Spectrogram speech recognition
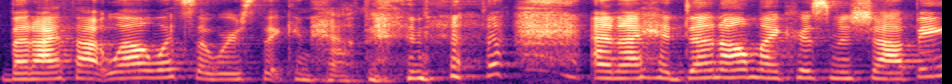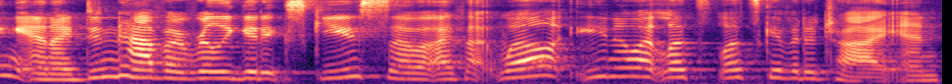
But I thought, well, what's the worst that can happen? and I had done all my Christmas shopping and I didn't have a really good excuse, so I thought, well, you know what, let's let's give it a try. And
